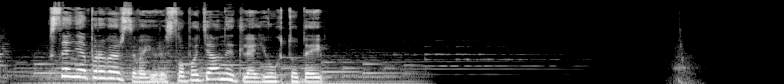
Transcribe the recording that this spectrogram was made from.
Ксенія Переверзева, Юрій Слободяний для Юг Тудей.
